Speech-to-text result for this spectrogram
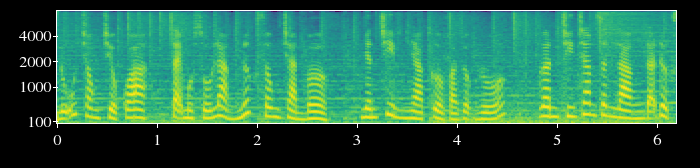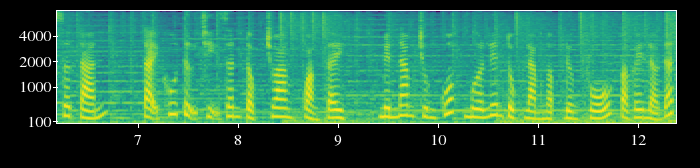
lũ trong chiều qua, tại một số làng nước sông tràn bờ, nhấn chìm nhà cửa và ruộng lúa. Gần 900 dân làng đã được sơ tán. Tại khu tự trị dân tộc Choang, Quảng Tây, miền Nam Trung Quốc mưa liên tục làm ngập đường phố và gây lở đất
